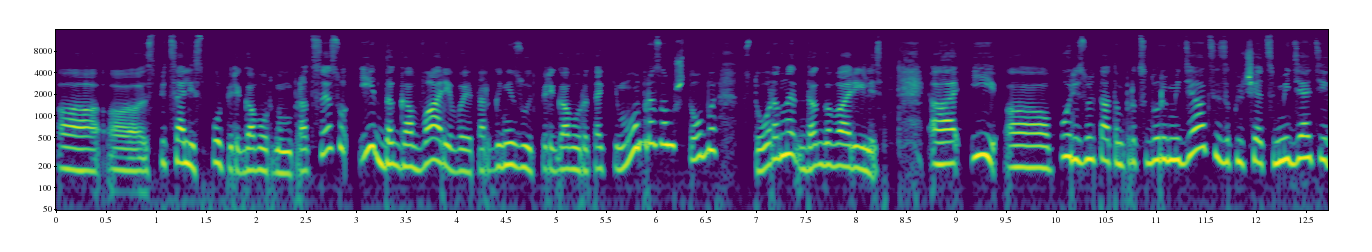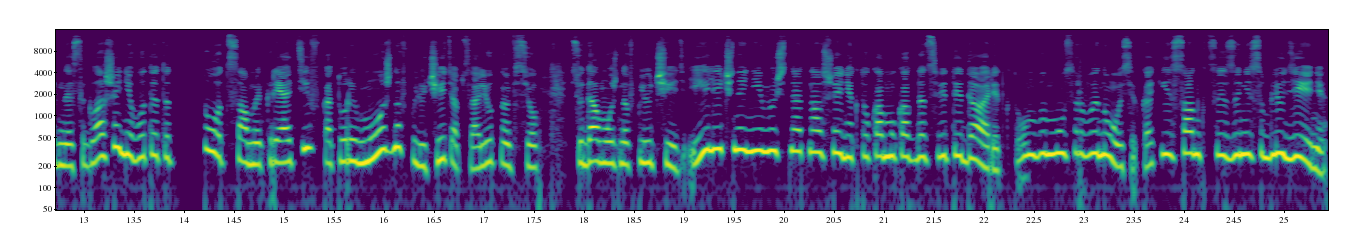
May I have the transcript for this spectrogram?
а, а, специалист по переговорному процессу и договаривает, организует переговоры таким образом, чтобы стороны договорились. А, и по результатам процедуры медиации заключается медиативное соглашение. Вот этот тот самый креатив, в который можно включить абсолютно все. Сюда можно включить и личные неимущественные отношения, кто кому когда цветы дарит, кто он мусор выносит, какие санкции за несоблюдение.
